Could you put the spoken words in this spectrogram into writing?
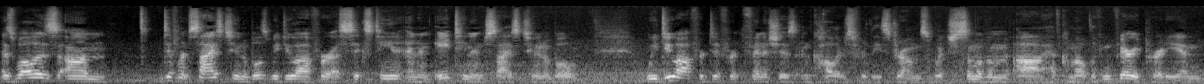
as well as um, different size tunables. We do offer a 16 and an 18 inch size tunable. We do offer different finishes and colors for these drums, which some of them uh, have come out looking very pretty and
